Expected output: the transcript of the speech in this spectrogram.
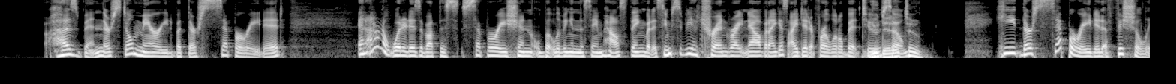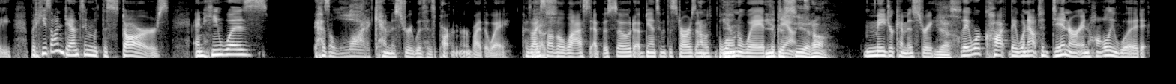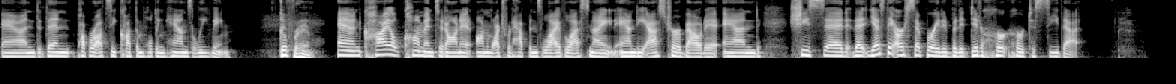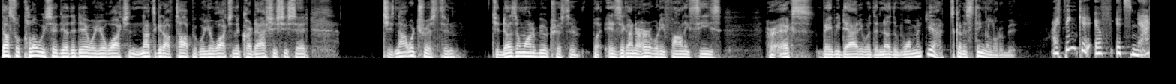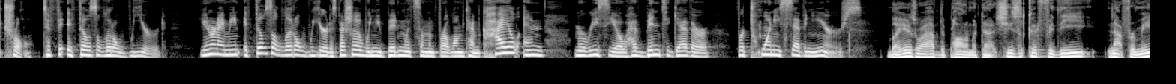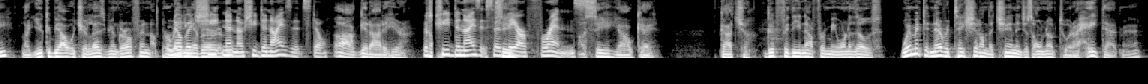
husband, they're still married, but they're separated. And I don't know what it is about this separation, but living in the same house thing, but it seems to be a trend right now. But I guess I did it for a little bit too. You did so it too. he they're separated officially, but he's on Dancing with the Stars, and he was has a lot of chemistry with his partner. By the way, because I saw the last episode of Dancing with the Stars, and I was blown You- away at You the can dance. see it, huh? Major chemistry. Yes. they were caught. They went out to dinner in Hollywood, and then paparazzi caught them holding hands leaving. Good for him. And Kyle commented on it on Watch What Happens Live last night. Andy asked her about it. And she said that, yes, they are separated, but it did hurt her to see that. That's what Chloe said the other day when you're watching, not to get off topic, when you're watching the Kardashians, she said she's not with Tristan. She doesn't want to be with Tristan, but is it going to hurt when he finally sees her ex baby daddy with another woman? Yeah, it's going to sting a little bit. I think if it's natural to fi- it feels a little weird. You know what I mean? It feels a little weird, especially when you've been with someone for a long time. Kyle and Mauricio have been together for 27 years. But here's where I have the problem with that. She's good for thee, not for me. Like you could be out with your lesbian girlfriend parading No, but she no no she denies it still. Ah, get out of here. But she denies it. Says See? they are friends. I see. Yeah, okay. Gotcha. Good for thee, not for me. One of those. Women can never take shit on the chin and just own up to it. I hate that, man.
